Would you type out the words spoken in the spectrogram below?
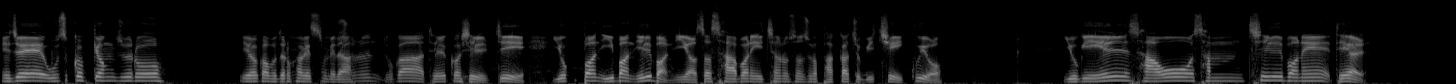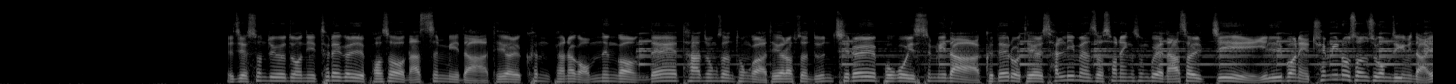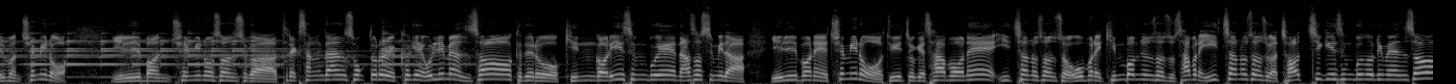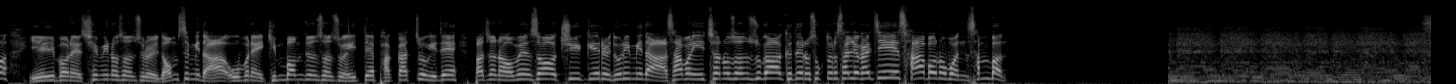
이제 우수급 경주로 이어가 보도록 하겠습니다. 선수는 누가 될 것일지 6번, 2번, 1번 이어서 4번의 이찬우 선수가 바깥쪽 위치에 있고요. 621, 45, 37번의 대열. 이제 선두유돈이 트랙을 벗어났습니다. 대열 큰 변화가 없는 가운데 타종선 통과 대열 앞선 눈치를 보고 있습니다. 그대로 대열 살리면서 선행 승부에 나설지 1번의 최민호 선수가 움직입니다. 1번 최민호 1번 최민호 선수가 트랙 상단 속도를 크게 올리면서 그대로 긴 거리 승부에 나섰습니다. 1번의 최민호 뒤쪽에 4번의 이찬우 선수 5번의 김범준 선수 4번의 이찬우 선수가 저치기 승부 노리면서 1번의 최민호 선수를 넘습니다. 5번의 김범준 선수가 이때 바깥쪽 이제 빠져나오면서 추입 기회를 노립니다. 4번의 이찬우 선수가 그대로 속도를 살려갈지 4번 5번 3번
